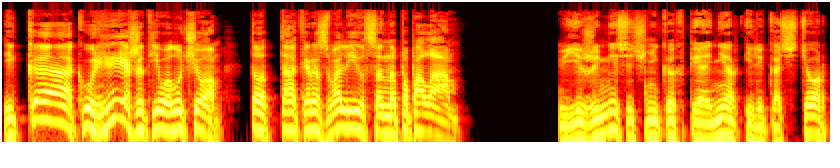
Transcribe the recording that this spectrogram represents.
и как урежет его лучом, тот так и развалился напополам. В ежемесячниках «Пионер» или «Костер»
